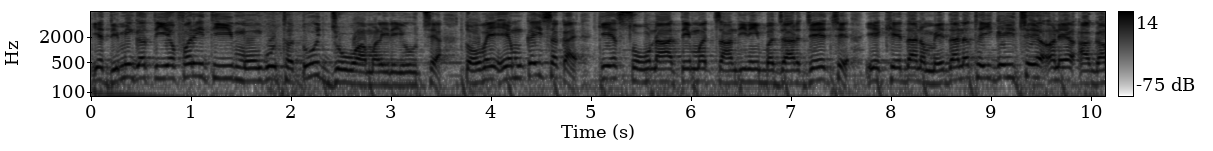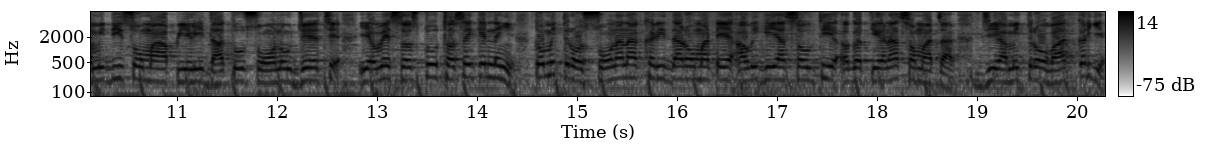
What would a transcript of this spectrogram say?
એ ધીમી ગતિએ ફરીથી મોંઘું થતું જોવા મળી રહ્યું છે. તો હવે એમ કહી શકાય કે સોના તેમજ ચાંદીની બજાર જે છે એ ખેદાન મેદાન થઈ ગઈ છે અને આગામી દિવસોમાં પીળી ધાતુ સોનું જે છે એ હવે સસ્તું થશે કે નહીં? તો મિત્રો સોનાના ખરીદદારો માટે આવી ગયા સૌથી અગત્યના સમાચાર. જે મિત્રો વાત કરીએ,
